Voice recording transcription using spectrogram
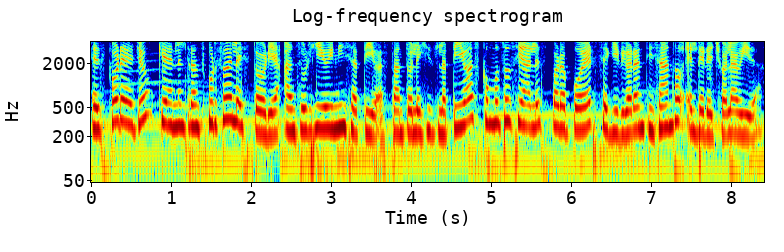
Es por ello que en el transcurso de la historia han surgido iniciativas tanto legislativas como sociales para poder seguir garantizando el derecho a la vida,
